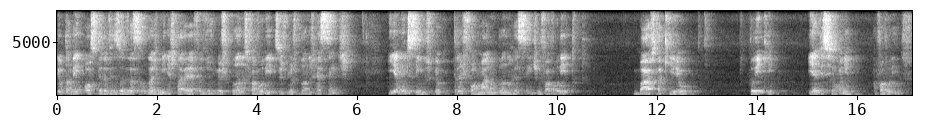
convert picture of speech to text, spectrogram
Eu também posso ter a visualização das minhas tarefas, dos meus planos favoritos e dos meus planos recentes. E é muito simples, para eu transformar um plano recente em favorito, basta que eu clique e adicione a favoritos.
